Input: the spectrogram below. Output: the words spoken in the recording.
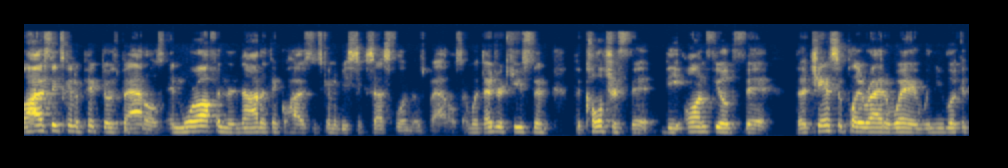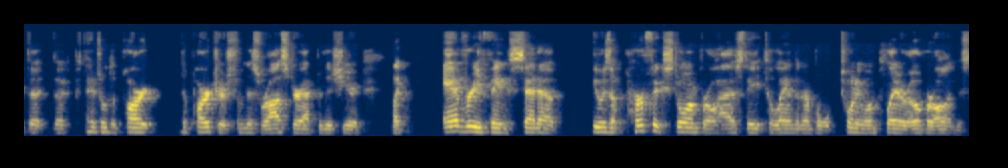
Ohio State's going to pick those battles. And more often than not, I think Ohio State's going to be successful in those battles. And with Eddrick Houston, the culture fit, the on field fit, the chance to play right away when you look at the, the potential depart departures from this roster after this year, like everything set up. It was a perfect storm for Ohio State to land the number 21 player overall in this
